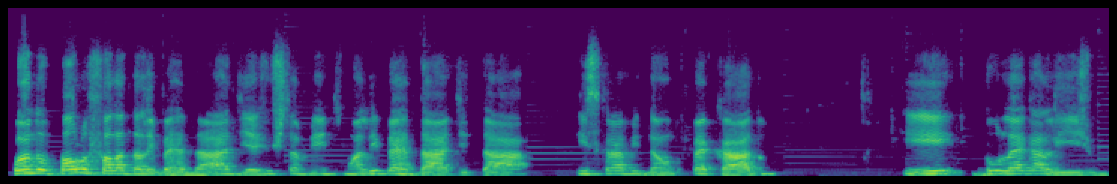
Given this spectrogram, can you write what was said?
Quando Paulo fala da liberdade, é justamente uma liberdade da escravidão do pecado e do legalismo,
